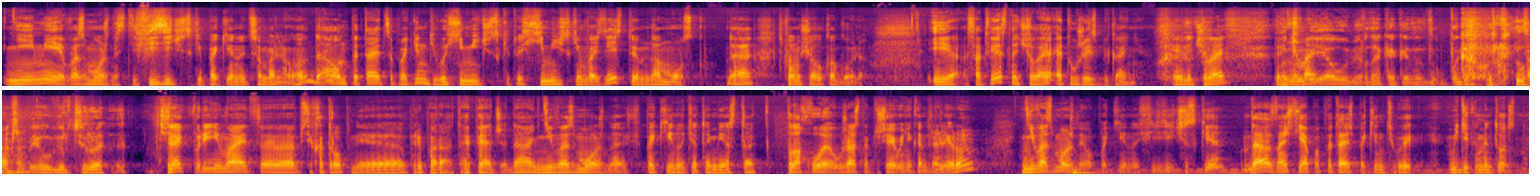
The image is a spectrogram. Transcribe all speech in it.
не имея возможности физически покинуть самолет, да, он пытается покинуть его химически, то есть химическим воздействием на мозг, да, с помощью алкоголя. И, соответственно, человек, это уже избегание. Или человек Лучше бы принимает... я умер, да, как этот поговорка. Лучше бы я умер вчера. Человек принимает э, психотропные препараты. Опять же, да, невозможно покинуть это место. Плохое, ужасное, потому что я его не контролирую. Невозможно его покинуть физически, да, значит, я попытаюсь покинуть его медикаментозно,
